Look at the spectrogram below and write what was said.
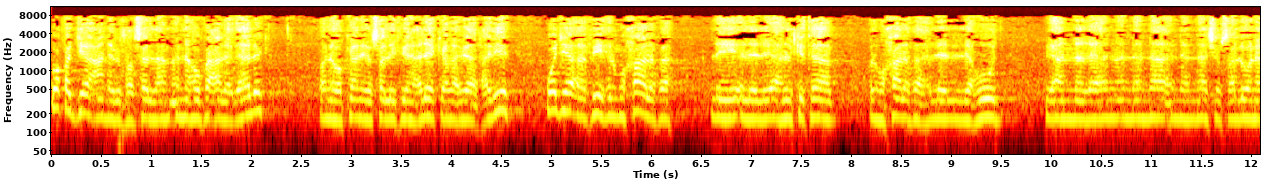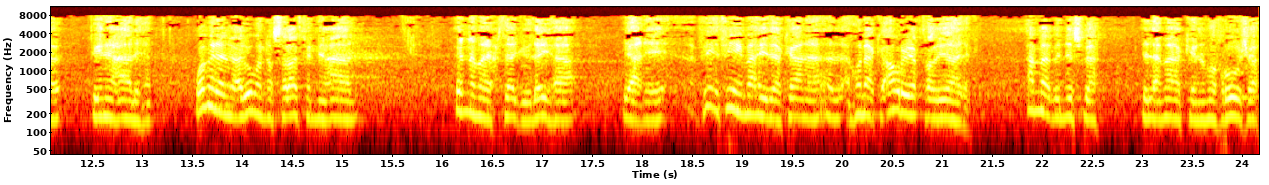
وقد جاء عن النبي صلى الله عليه وسلم أنه فعل ذلك وأنه كان يصلي في نعليه كما في الحديث وجاء فيه المخالفة لأهل الكتاب والمخالفة لليهود بأن أن الناس يصلون في نعالهم. ومن المعلوم أن الصلاة في النعال إنما يحتاج إليها يعني في فيما إذا كان هناك أمر يقتضي ذلك. أما بالنسبة للأماكن المفروشة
